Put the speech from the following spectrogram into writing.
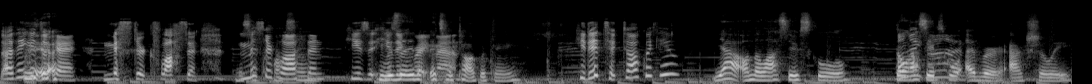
So I think it's Yeah. okay, Mr. Clausen. Mr. Mr. Clausen. He's a, He he's was a in great a man. TikTok with me. He did TikTok with you? Yeah, on the last day of school. The Oh last day of school ever, actually.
